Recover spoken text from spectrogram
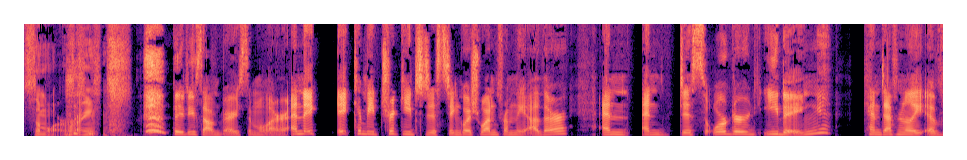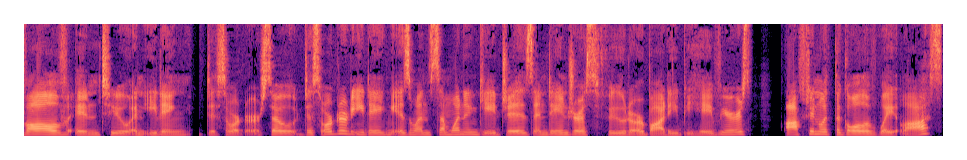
similar, right? they do sound very similar. And it, it can be tricky to distinguish one from the other. And and disordered eating can definitely evolve into an eating disorder. So, disordered eating is when someone engages in dangerous food or body behaviors, often with the goal of weight loss.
